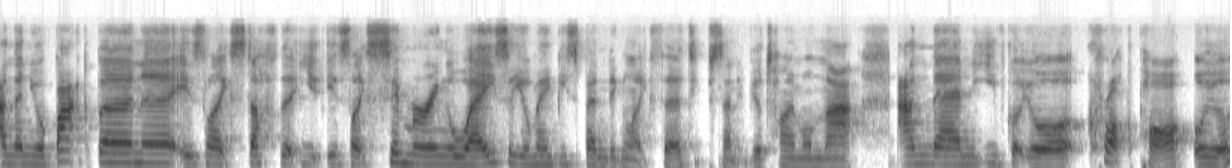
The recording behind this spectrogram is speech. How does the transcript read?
And then your back burner is like stuff that you, it's like simmering away. So you're maybe spending like 30% of your time on that. And then you've got your crock pot or your,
